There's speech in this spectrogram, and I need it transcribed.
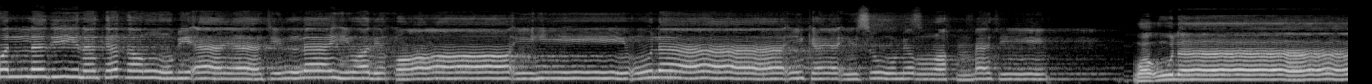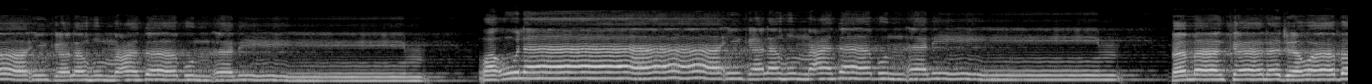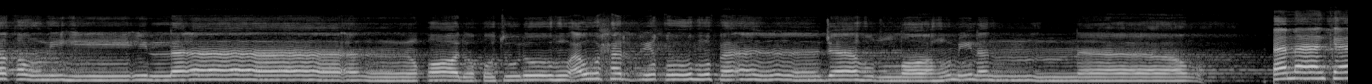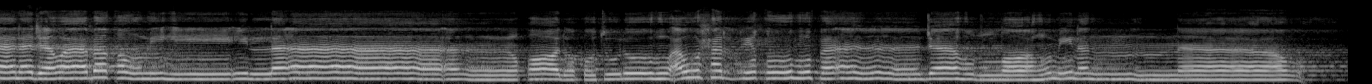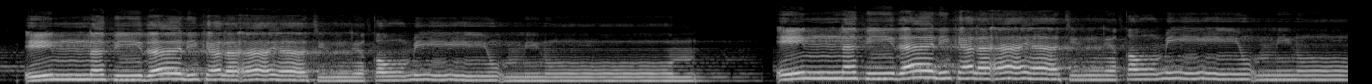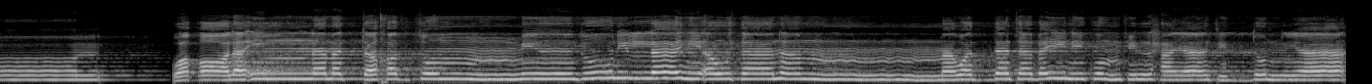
والذين كفروا بآيات الله ولقائه أولئك يئسوا من رحمتي. وأولئك لهم عذاب أليم. وأولئك لهم عذاب أليم. فما كان جواب قومه إلا أن قالوا اقتلوه أو حرقوه فأنجاه الله من النار فما كان جواب قومه إلا أن قالوا اقتلوه أو حرقوه فأنجاه الله من النار ان في ذلك لآيات لقوم يؤمنون ان في ذلك لآيات لقوم يؤمنون وقال انما اتخذتم من دون الله اوثانا موده بينكم في الحياة الدنيا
